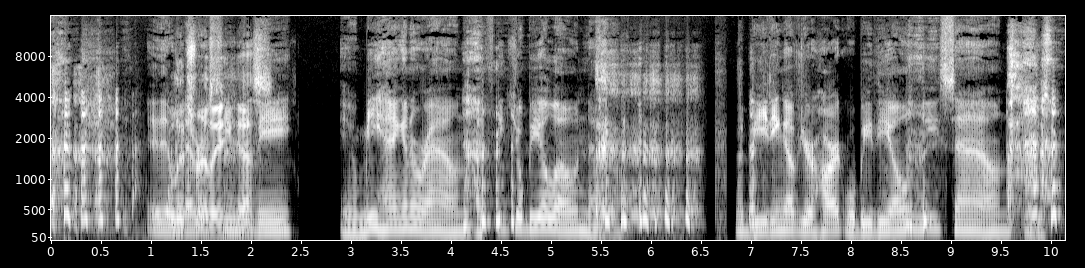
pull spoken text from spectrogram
now." It'll Literally, never seem yes. to be, you know, me hanging around. I think you'll be alone now. The beating of your heart will be the only sound. Just-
